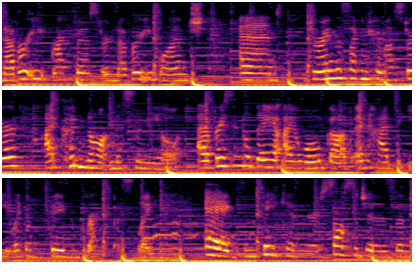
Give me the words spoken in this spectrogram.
never eat breakfast or never eat lunch and during the second trimester, I could not miss a meal. Every single day I woke up and had to eat like a big breakfast, like eggs and bacon or sausages and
